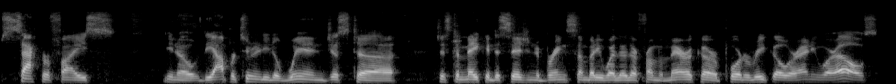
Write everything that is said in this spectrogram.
sacrifice, you know, the opportunity to win just to just to make a decision to bring somebody, whether they're from America or Puerto Rico or anywhere else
